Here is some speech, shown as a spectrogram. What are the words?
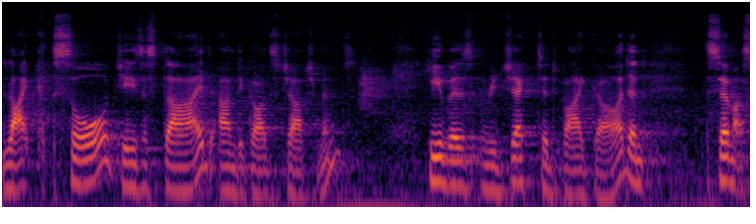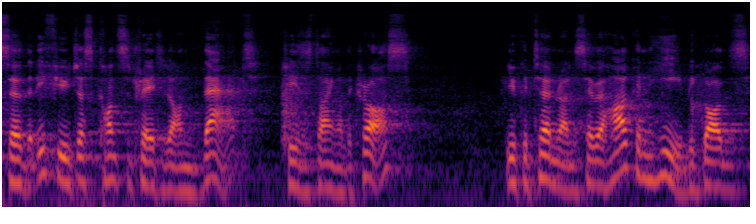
like Saul, Jesus died under God's judgment. He was rejected by God, and so much so that if you just concentrated on that, Jesus dying on the cross, you could turn around and say, well, how can he be God's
